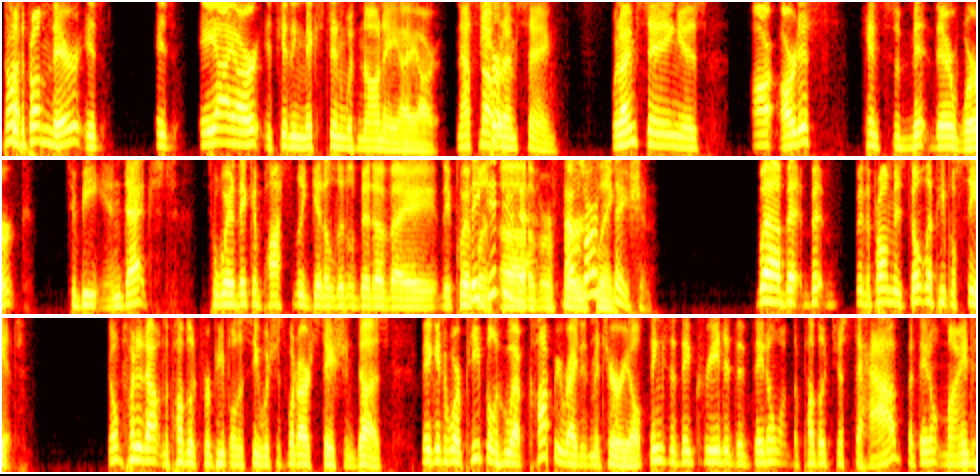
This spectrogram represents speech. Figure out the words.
Go so ahead. the problem there is is AI art is getting mixed in with non AI art. That's not Sure. what I'm saying. What I'm saying is our artists can submit their work to be indexed to where they could possibly get a little bit of a the equivalent. they did do that. of or That was first Art link. Station. Well, but but but the problem is don't let people see it. Don't put it out in the public for people to see, which is what ArtStation does. Make it to where people who have copyrighted material, things that they've created that they don't want the public just to have, but they don't mind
